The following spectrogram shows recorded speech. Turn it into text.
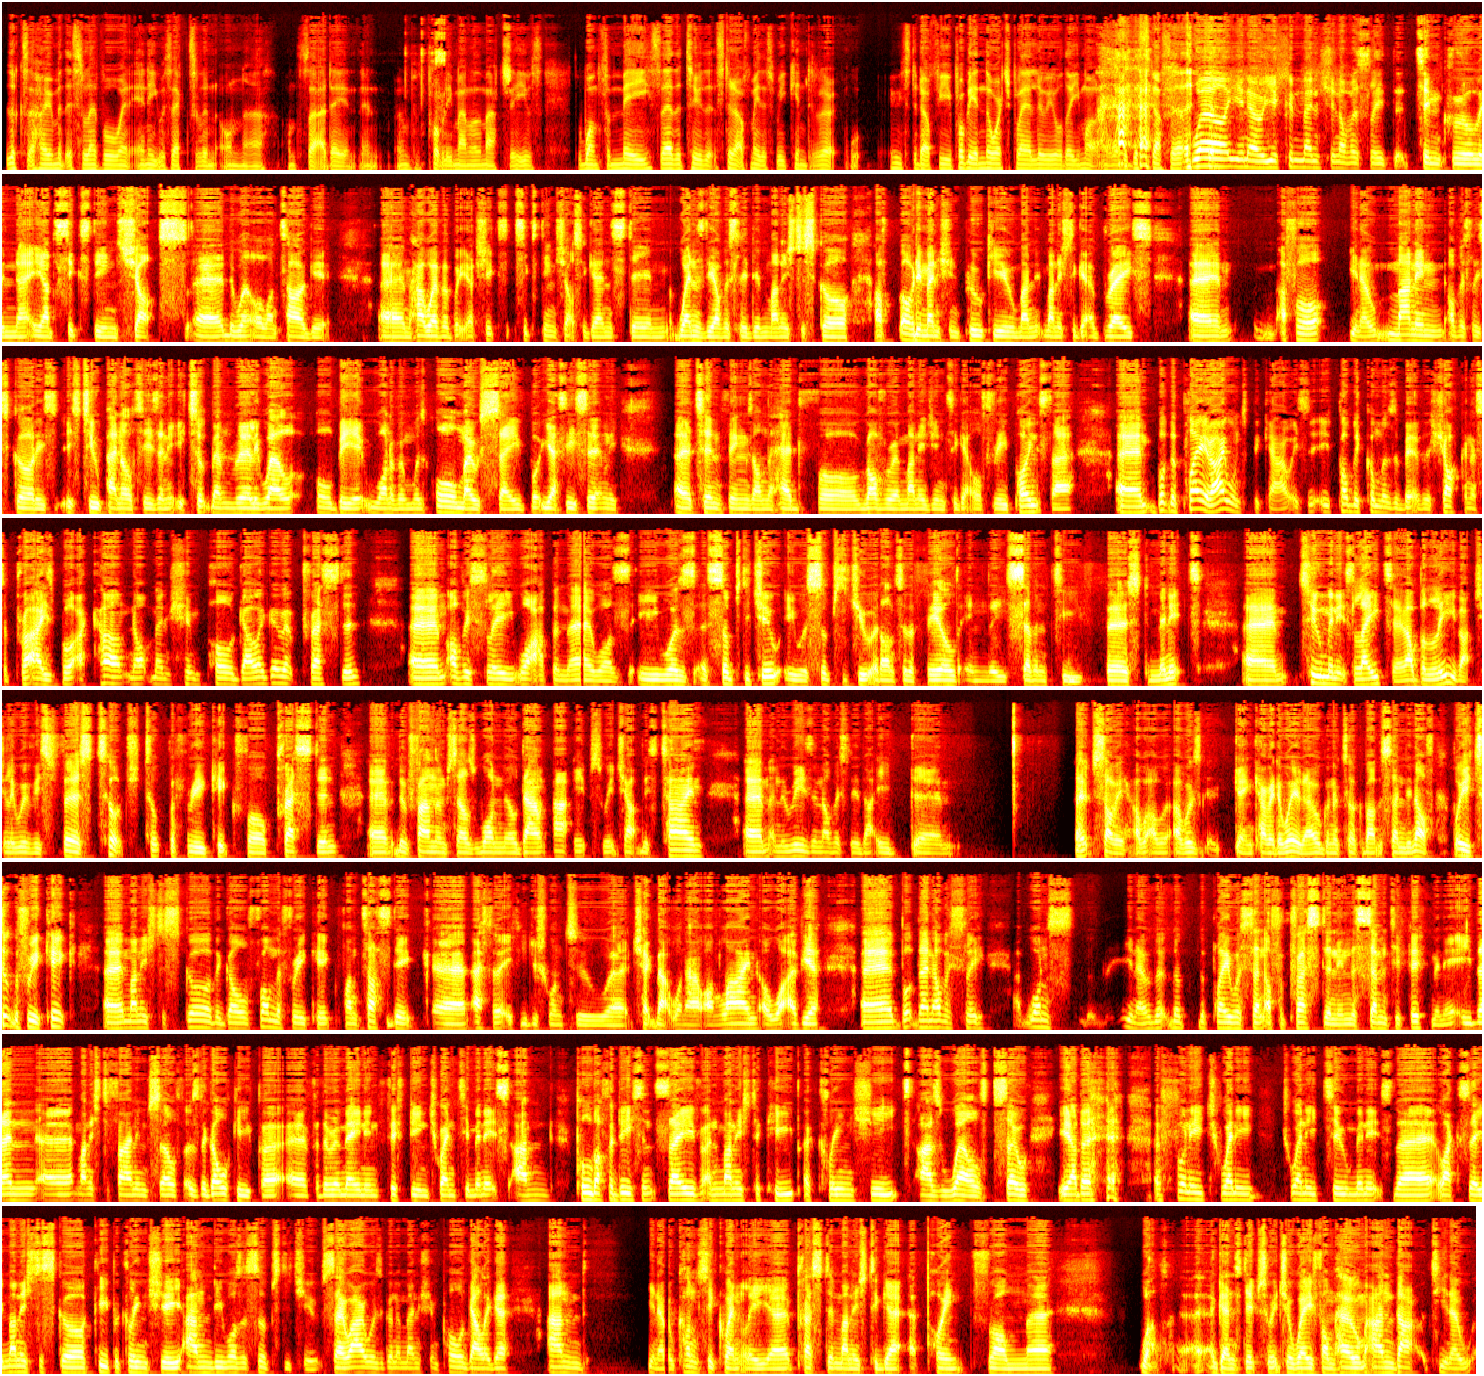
looks at home at this level, and, and he was excellent on uh, on Saturday, and, and, and was probably man of the match. He was the one for me. So they're the two that stood out for me this weekend. Who stood out for you? Probably a Norwich player, Louis, although you might not want to discuss it. well, you know, you can mention obviously that Tim Krul in net. He had 16 shots. Uh, they weren't all on target. Um, however, but he had 16 shots against him. Wednesday obviously didn't manage to score. I've already mentioned Pukki who man- managed to get a brace. Um, I thought, you know, Manning obviously scored his, his two penalties and he took them really well, albeit one of them was almost saved. But yes, he certainly uh, turned things on the head for Rotherham managing to get all three points there. Um, but the player I want to pick out, it's probably come as a bit of a shock and a surprise, but I can't not mention Paul Gallagher at Preston. Um, obviously, what happened there was he was a substitute. He was substituted onto the field in the 71st minute. Um, two minutes later, I believe actually with his first touch, took the free kick for Preston. Uh, they found themselves 1-0 down at Ipswich at this time. Um, and the reason obviously that he'd... Um, uh, sorry, I, I- I was getting carried away there. We're going to talk about the sending off. But he took the free kick, uh, managed to score the goal from the free kick. Fantastic uh, effort if you just want to uh, check that one out online or whatever. Uh, but then obviously once you know the, the, the play was sent off for Preston in the 75th minute, he then uh, managed to find himself as the goalkeeper uh, for the remaining 15, 20 minutes and pulled off a decent save and managed to keep a clean sheet as well. So he had a, a funny 20, 22 minutes there. Like I say, managed to score, keep a clean sheet, and he was a substitute. So I was going to mention Paul Gallagher and you know, consequently, uh, Preston managed to get a point from, uh, well, against Ipswich away from home, and that, you know,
